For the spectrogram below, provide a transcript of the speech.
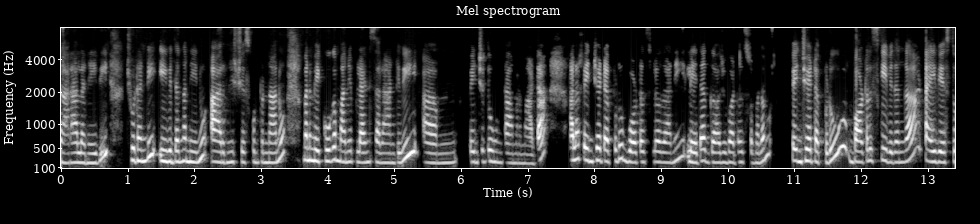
దారాలు అనేవి చూడండి ఈ విధంగా నేను ఆర్గనైజ్ చేసుకుంటున్నాను. మనం ఎక్కువగా మనీ ప్లాంట్స్ అలాంటివి ఆహ్, హ్మ్, పెంచుతూ ఉంటామనమాట. అలా పెంచేటప్పుడు బాటిల్స్లో గాని లేదా గాజు బాటిల్స్లో మనం పెంచేటప్పుడు బాటిల్స్‌కి ఈ విధంగా టై వేస్తూ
